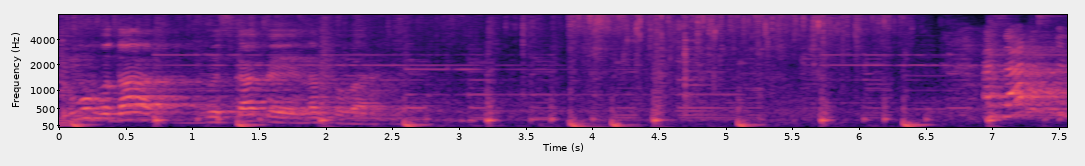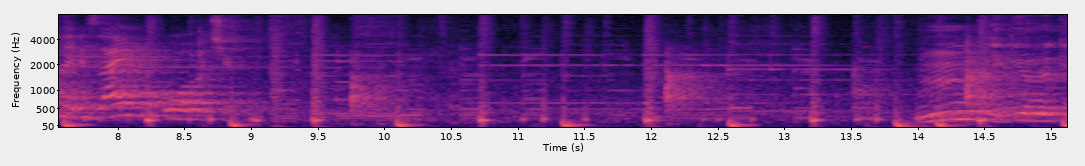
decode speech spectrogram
Тому вода вискакує на поверхню. А зараз ми нарізаємо овочі. Ммм, які огірки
